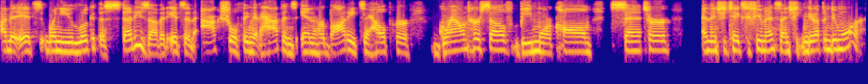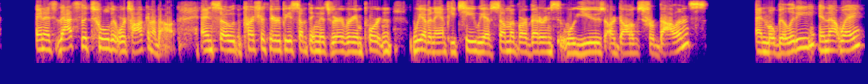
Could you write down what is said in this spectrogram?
I mean, it's when you look at the studies of it, it's an actual thing that happens in her body to help her ground herself, be more calm, center, and then she takes a few minutes and she can get up and do more. And it's that's the tool that we're talking about. And so the pressure therapy is something that's very, very important. We have an amputee. We have some of our veterans that will use our dogs for balance and mobility in that way.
